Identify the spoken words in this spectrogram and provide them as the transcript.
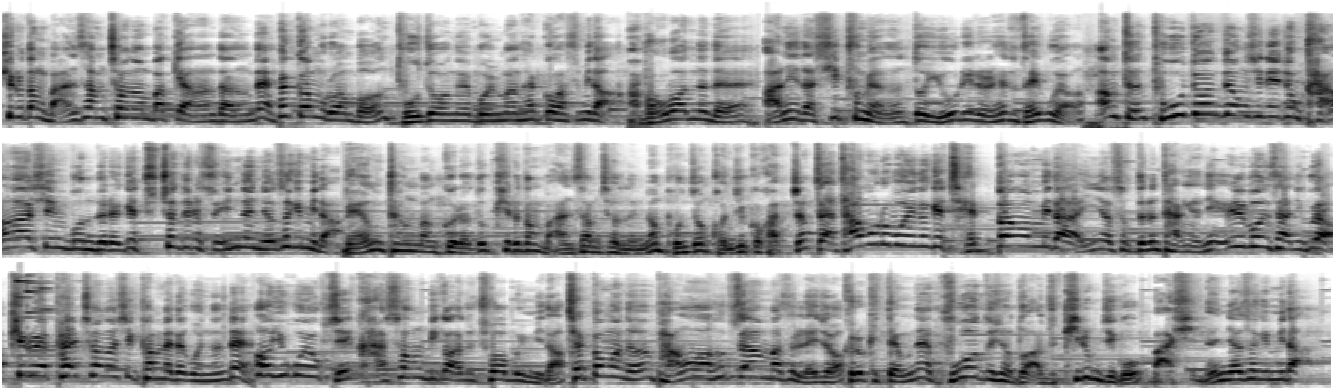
키로당 13,000원 밖에 안 한다는데 횟감으로 한번 도전해볼만 할 것 같습니다. 아 먹어봤는데 아니다 싶으면 또 요리를 해도 되고요. 아무튼 도전 정신이 좀 강하신 분들에게 추천드릴 수 있는 녀석입니다. 매운탕만 끓여도 키로당 13,000원이면 본전 건질 것 같죠? 자 다음으로 보이는 게 제빵어입니다. 이 녀석들은 당연히 일본산이고요. 키로에 8,000원씩 판매되고 있는데 어 이거 역시 가성비가 아주 좋아 보입니다. 제빵어는 방어와 흡사한 맛을 내죠. 그렇기 때문에 구워 드셔도 아주 기름지고 맛있는 녀석입니다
